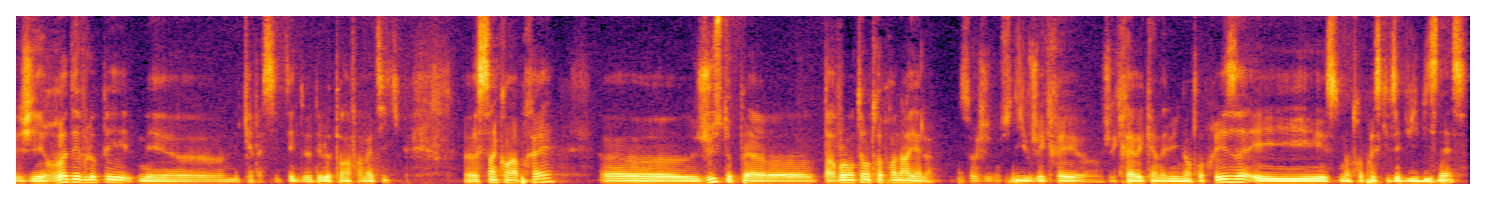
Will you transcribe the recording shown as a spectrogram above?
j'ai redéveloppé mes, mes capacités de développeur informatique cinq ans après, juste par, volonté entrepreneuriale. Je me suis dit, j'ai créé, j'ai créé avec un ami une entreprise et c'est une entreprise qui faisait du e-business.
